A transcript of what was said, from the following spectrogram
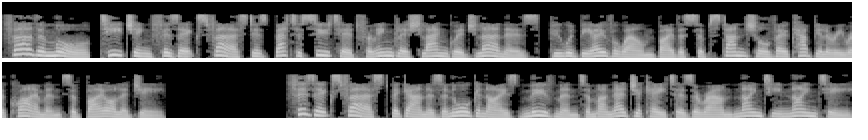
Furthermore, teaching physics first is better suited for English language learners, who would be overwhelmed by the substantial vocabulary requirements of biology. Physics First began as an organized movement among educators around 1990,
